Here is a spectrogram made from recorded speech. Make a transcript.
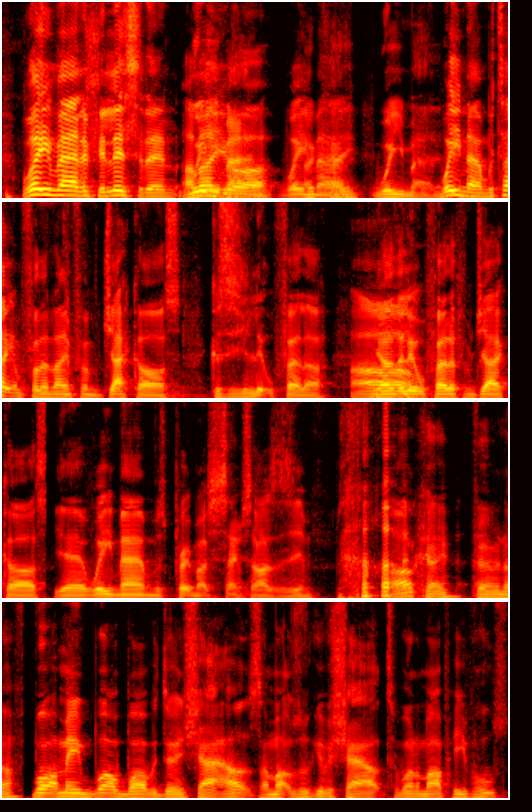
Wee Man, if you're listening, I know Wee you Man. are. Wee okay. Man. Wee man. Wee Man, we take him from the name from Jackass because he's a little fella. You know, Oh. the ah. little fella from Jackass. Yeah, Wee Man was pretty much the same size as him. okay, fair enough. Well, I mean, while, while we're doing shout outs, I might as well give a shout out to one of my peoples.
